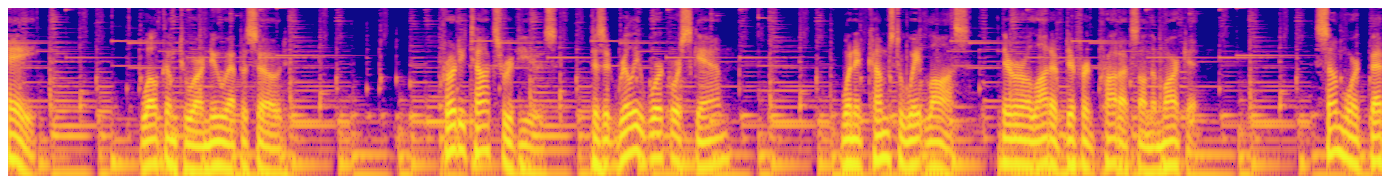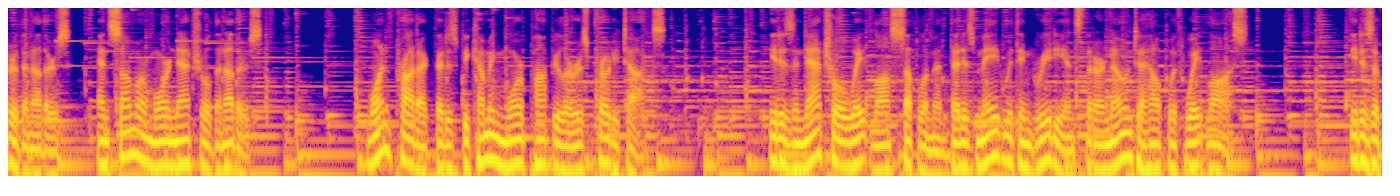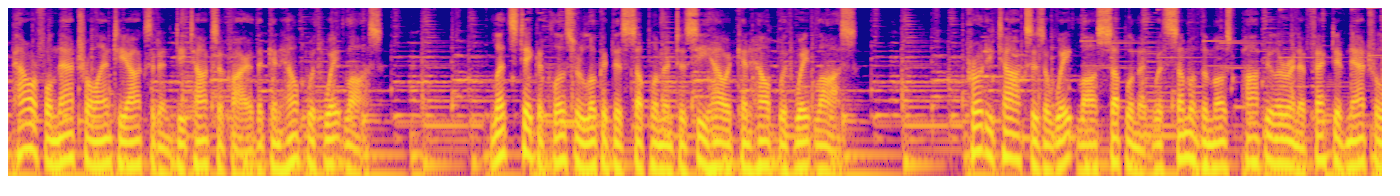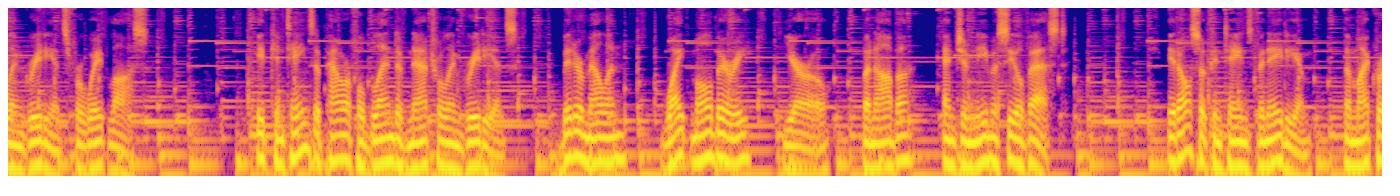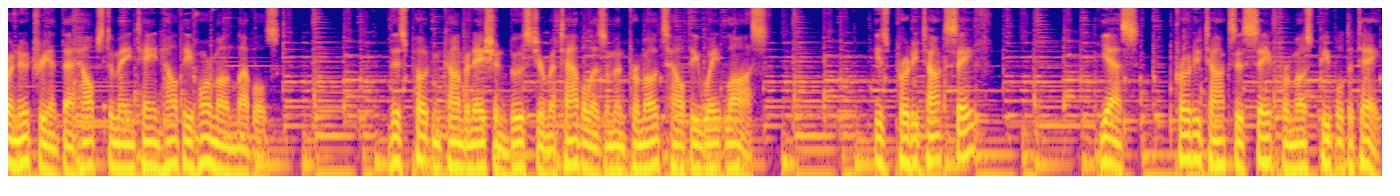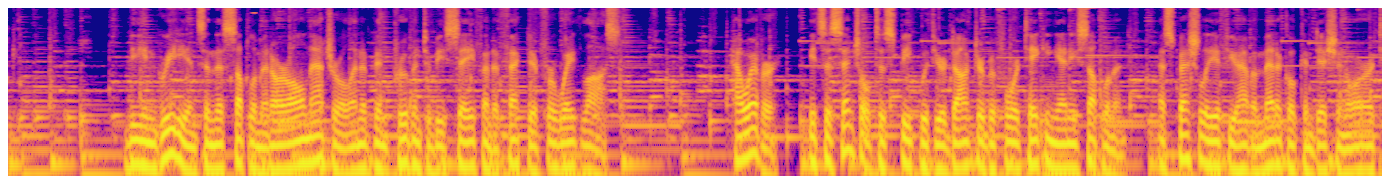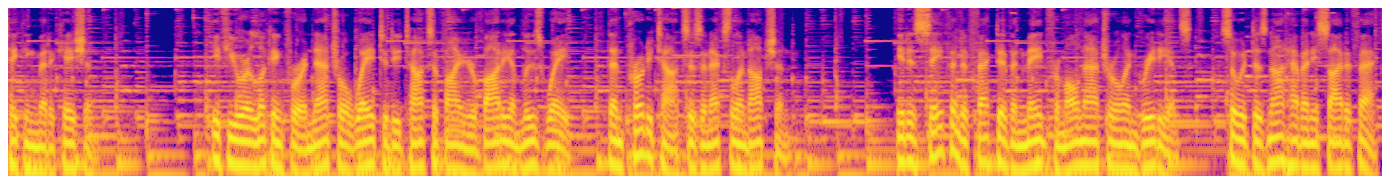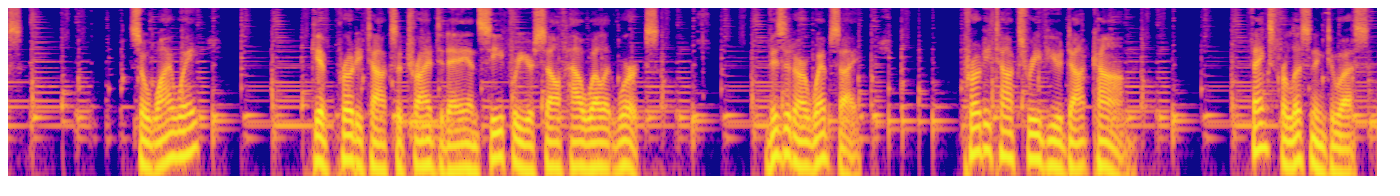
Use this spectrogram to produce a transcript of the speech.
Hey! Welcome to our new episode. Protetox Reviews Does it really work or scam? When it comes to weight loss, there are a lot of different products on the market. Some work better than others, and some are more natural than others. One product that is becoming more popular is Protetox. It is a natural weight loss supplement that is made with ingredients that are known to help with weight loss. It is a powerful natural antioxidant detoxifier that can help with weight loss. Let's take a closer look at this supplement to see how it can help with weight loss. Protetox is a weight loss supplement with some of the most popular and effective natural ingredients for weight loss. It contains a powerful blend of natural ingredients, bitter melon, white mulberry, yarrow, banaba, and Gymnema sylvestre. It also contains vanadium, the micronutrient that helps to maintain healthy hormone levels. This potent combination boosts your metabolism and promotes healthy weight loss. Is Protetox safe? Yes, Protetox is safe for most people to take. The ingredients in this supplement are all natural and have been proven to be safe and effective for weight loss. However, it's essential to speak with your doctor before taking any supplement, especially if you have a medical condition or are taking medication. If you are looking for a natural way to detoxify your body and lose weight, then Protetox is an excellent option. It is safe and effective and made from all natural ingredients, so it does not have any side effects. So why wait? Give Protetox a try today and see for yourself how well it works. Visit our website protetoxreview.com. Thanks for listening to us.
